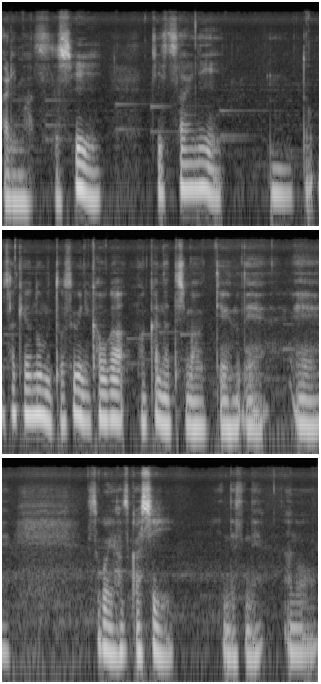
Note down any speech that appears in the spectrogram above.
ありますし実際にうんとお酒を飲むとすぐに顔が真っ赤になってしまうっていうので、えー、すごい恥ずかしいんですね。あの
